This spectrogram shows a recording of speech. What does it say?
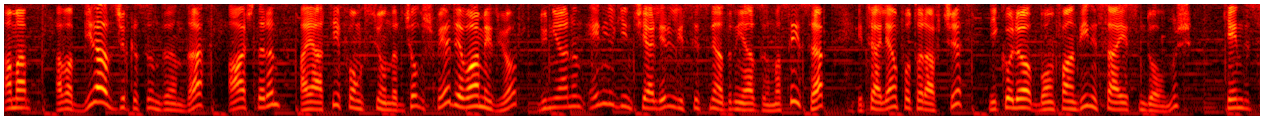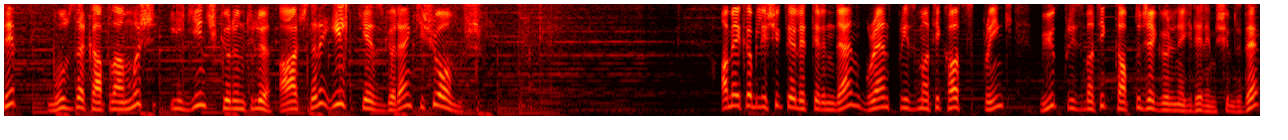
ama hava birazcık ısındığında ağaçların hayati fonksiyonları çalışmaya devam ediyor. Dünyanın en ilginç yerleri listesine adını yazdırması ise İtalyan fotoğrafçı Niccolo Bonfandini sayesinde olmuş. Kendisi buzla kaplanmış ilginç görüntülü ağaçları ilk kez gören kişi olmuş. Amerika Birleşik Devletleri'nden Grand Prismatic Hot Spring, Büyük Prizmatik Kaplıca Gölü'ne gidelim şimdi de.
